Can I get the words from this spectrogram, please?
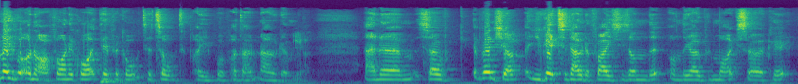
believe it or not, I find it quite difficult to talk to people if I don't know them. Yeah. And um, so eventually I- you get to know the faces on the on the open mic circuit.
